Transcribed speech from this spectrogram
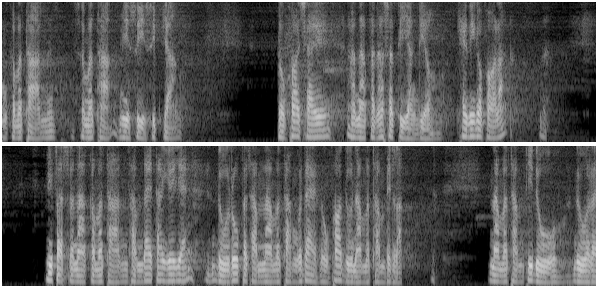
ำกรรมฐานสมถะมีสี่สิบอย่างหลวงพ่อใช้อานาปนสติอย่างเดียว แค่นี้ก็พอละวิปัสสนากรรมฐานทำได้ตั้งเยอะแยะ ดูรูปธรรมนามธรรมก็ได้ หลวงพ่อดูนามธรรมเป็นหลัก นามธรรมที่ดูดูอะไร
